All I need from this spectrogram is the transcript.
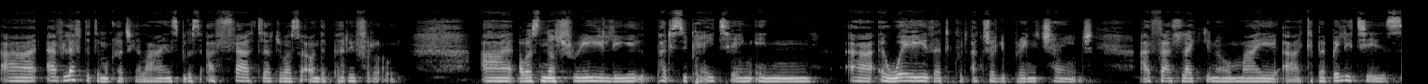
uh, I've left the Democratic Alliance because I felt that it was on the peripheral. I was not really participating in uh, a way that could actually bring change. I felt like, you know, my uh, capabilities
